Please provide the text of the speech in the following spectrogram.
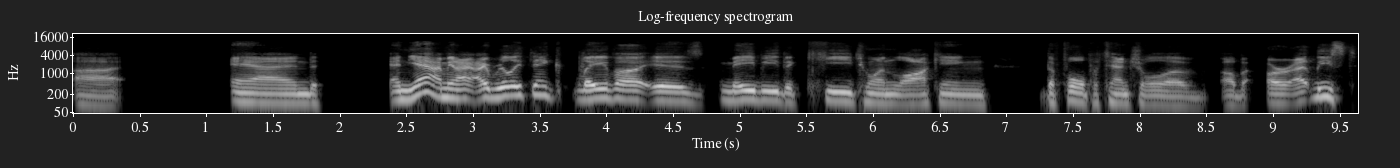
Uh, and and yeah, I mean, I, I really think Leyva is maybe the key to unlocking the full potential of of or at least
